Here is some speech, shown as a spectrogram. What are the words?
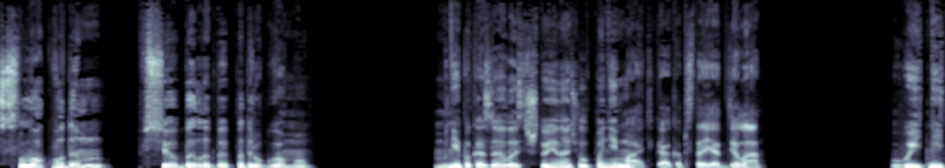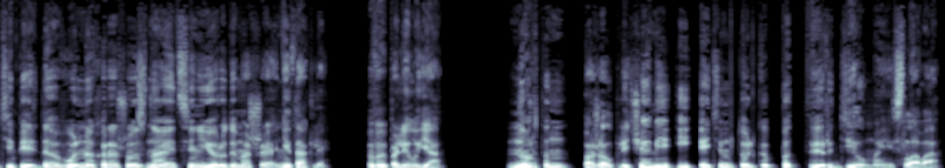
С Локвудом все было бы по-другому. Мне показалось, что я начал понимать, как обстоят дела. «Уитни теперь довольно хорошо знает сеньору Демаше, не так ли?» — выпалил я. Нортон пожал плечами и этим только подтвердил мои слова.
